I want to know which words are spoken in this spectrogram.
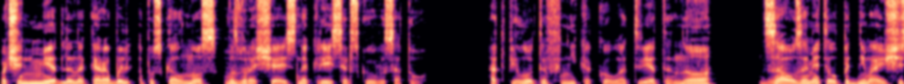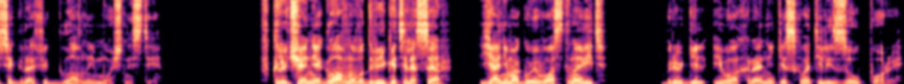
Очень медленно корабль опускал нос, возвращаясь на крейсерскую высоту. От пилотов никакого ответа, но... Цзао заметил поднимающийся график главной мощности. «Включение главного двигателя, сэр! Я не могу его остановить!» Брюгель и его охранники схватились за упоры.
